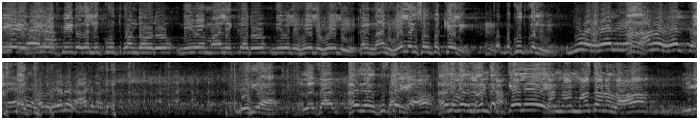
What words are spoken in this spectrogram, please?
ನೀವೇ ಪೀಠದಲ್ಲಿ ಕೂತ್ಕೊಂಡವರು ನೀವೇ ಮಾಲೀಕರು ನೀವೆಲ್ಲ ಹೇಳಿ ಹೇಳಿ. ಕರೆ ನಾನು ಹೇಳಿ ಸ್ವಲ್ಪ ಕೇಳಿ. ಸ್ವಲ್ಪ ಕೂತ್ಕೊಳ್ಳಿ ನೀವು. ನೀವು ಹೇಳಿ. ನಾನು ಹೇಳ್ತೇನೆ ಆಯ್ತು. ಅದು ಏನೂ ಆಗಿಲ್ಲ ಈಗ ಅಲ್ಲ ಸರ್ ಮಾತಾಡ್ ಕೇಳಿ. ನಾನು ಮಾತಾಡಲ್ಲ. ಈಗ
